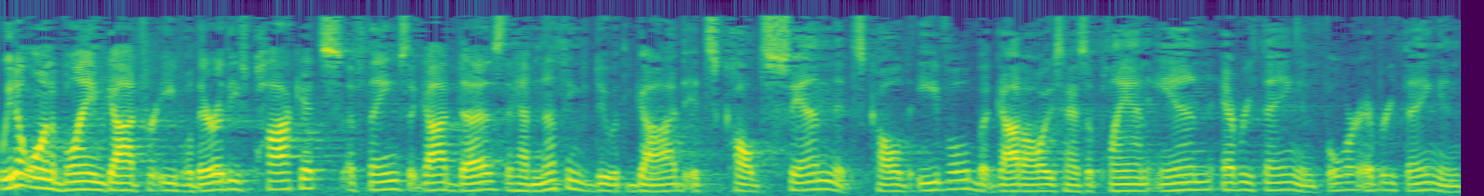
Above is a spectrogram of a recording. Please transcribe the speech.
We don't want to blame God for evil. There are these pockets of things that God does that have nothing to do with God. It's called sin. It's called evil. But God always has a plan in everything and for everything. And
